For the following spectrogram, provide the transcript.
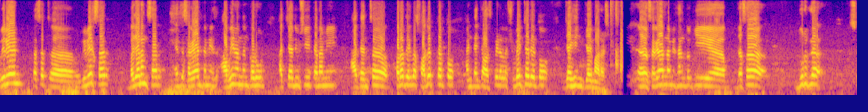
विरेन तसंच विवेक सर बजरंग सर यांचं सगळ्यांचं मी अभिनंदन करून आजच्या दिवशी त्यांना मी त्यांचं परत एकदा स्वागत करतो आणि त्यांच्या हॉस्पिटलला शुभेच्छा देतो. जय हिंद जय महाराष्ट्र. सगळ्यांना मी सांगतो की जसं दुर्ग स-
